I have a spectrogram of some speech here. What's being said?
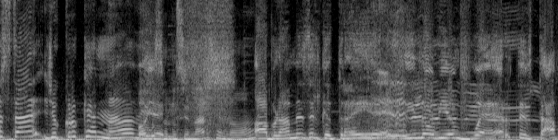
está, yo creo que a nada de Oye, solucionarse, ¿no? Abraham es el que trae el hilo bien fuerte. Está,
